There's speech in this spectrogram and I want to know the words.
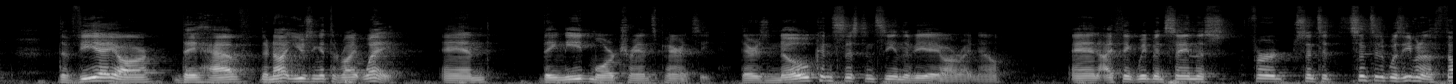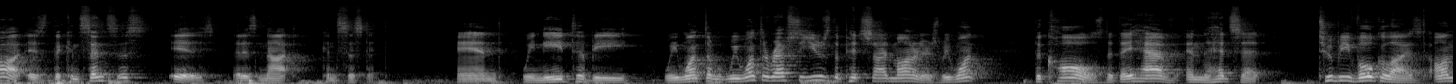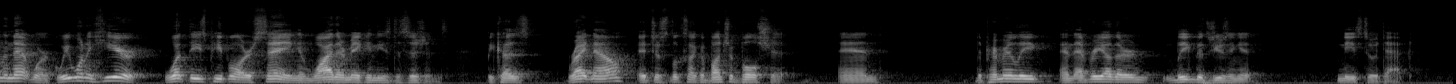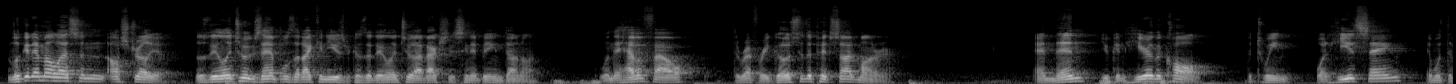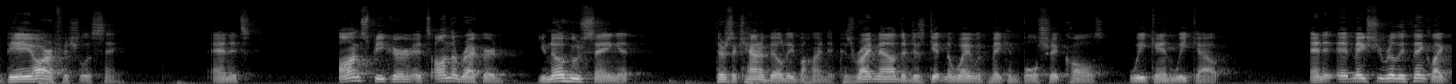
The VAR, they have, they're not using it the right way. And they need more transparency. There's no consistency in the VAR right now. And I think we've been saying this for since it since it was even a thought. Is the consensus is that is not consistent, and we need to be. We want the we want the refs to use the pitch side monitors. We want the calls that they have in the headset to be vocalized on the network. We want to hear what these people are saying and why they're making these decisions. Because right now, it just looks like a bunch of bullshit. And the Premier League and every other league that's using it needs to adapt. Look at MLS in Australia. Those are the only two examples that I can use because they're the only two I've actually seen it being done on. When they have a foul, the referee goes to the pitch side monitor. And then you can hear the call between what he is saying and what the VAR official is saying. And it's on speaker, it's on the record, you know who's saying it. There's accountability behind it. Because right now they're just getting away with making bullshit calls week in, week out. And it, it makes you really think like,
